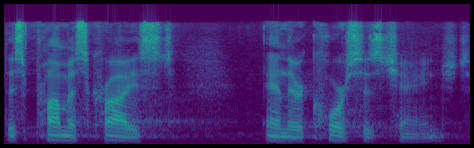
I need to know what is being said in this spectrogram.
this promised Christ, and their course has changed.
